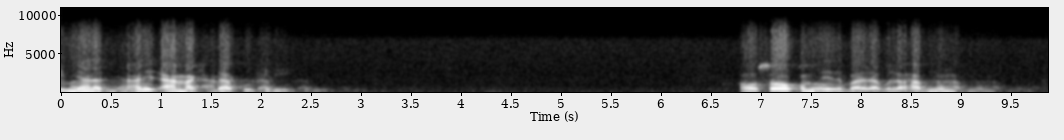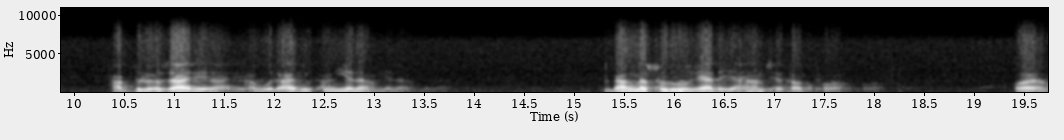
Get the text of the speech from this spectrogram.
ابن أنس. عن الأعمش دا کوفی دی. أو سوقم دې په ابو لهب نوم عبد العزار ابو لهب کنیه ده. داغ نصرو یاد جهنم سے تعلق وایم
